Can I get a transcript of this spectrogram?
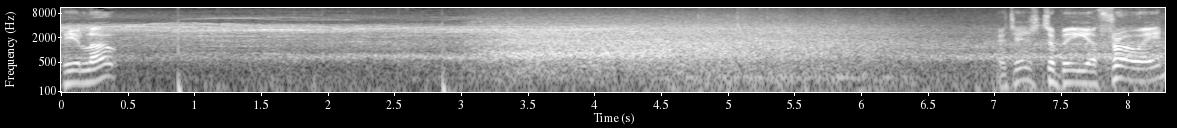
Pirlo. It is to be a throw-in.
